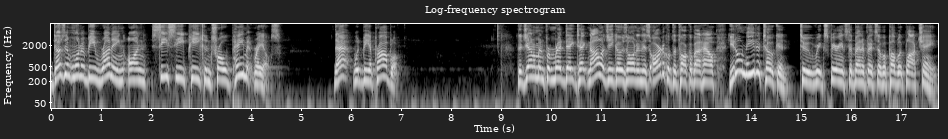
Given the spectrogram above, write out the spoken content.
doesn't want to be running on CCP controlled payment rails. That would be a problem. The gentleman from Red Date Technology goes on in this article to talk about how you don't need a token to experience the benefits of a public blockchain.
